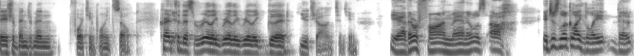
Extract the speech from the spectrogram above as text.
Deja Benjamin, 14 points. So credit to this really, really, really good UT Arlington team. Yeah, they were fun, man. It was uh it just looked like late that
